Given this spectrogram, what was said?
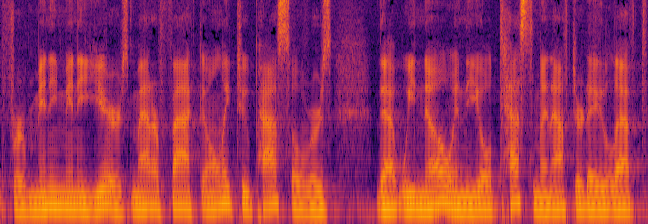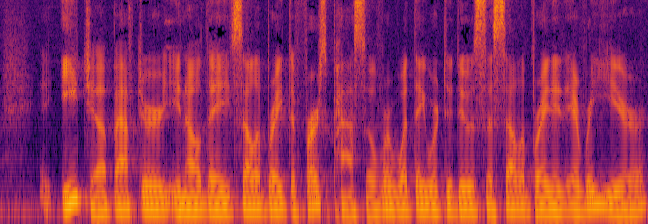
for many, many years. Matter of fact, the only two Passovers that we know in the Old Testament after they left Egypt, after, you know, they celebrate the first Passover, what they were to do is to celebrate it every year.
